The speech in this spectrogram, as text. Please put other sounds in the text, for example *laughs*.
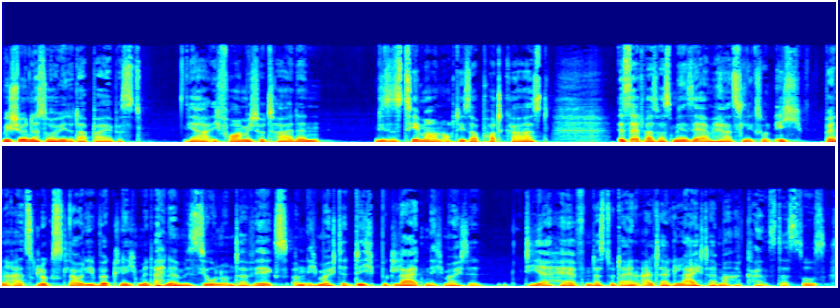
Wie schön, dass du wieder dabei bist. Ja, ich freue mich total, denn dieses Thema und auch dieser Podcast ist etwas, was mir sehr am Herzen liegt. Und ich bin als Glücksclaudi wirklich mit einer Mission unterwegs und ich möchte dich begleiten. Ich möchte dir helfen, dass du deinen Alltag leichter machen kannst, dass du es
